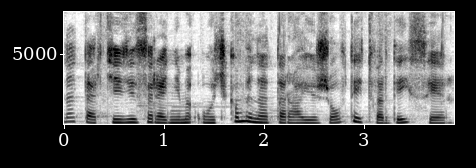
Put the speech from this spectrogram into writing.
На терті зі середніми очками натираю жовтий твердий сир.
